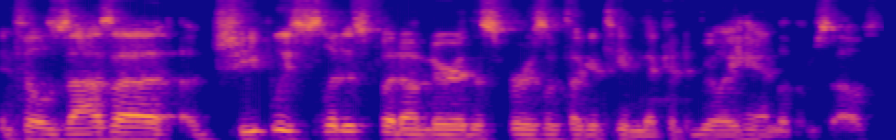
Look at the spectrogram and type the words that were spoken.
until Zaza cheaply slid his foot under, the Spurs looked like a team that could really handle themselves.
